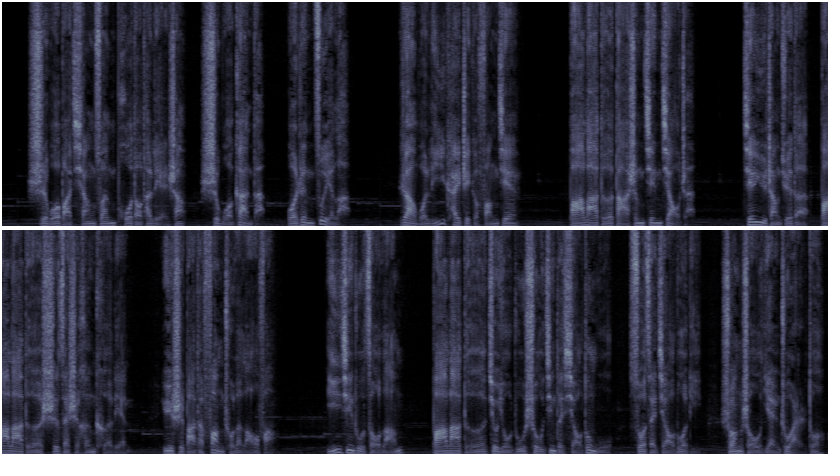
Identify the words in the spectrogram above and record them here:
“是我把强酸泼到他脸上，是我干的！我认罪了！让我离开这个房间！”巴拉德大声尖叫着。监狱长觉得巴拉德实在是很可怜，于是把他放出了牢房。一进入走廊，巴拉德就有如受惊的小动物，缩在角落里，双手掩住耳朵。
